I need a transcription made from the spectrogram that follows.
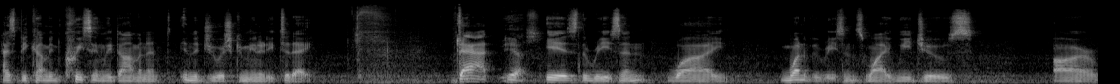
has become increasingly dominant in the Jewish community today. That Yes. is the reason why, one of the reasons why we Jews are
